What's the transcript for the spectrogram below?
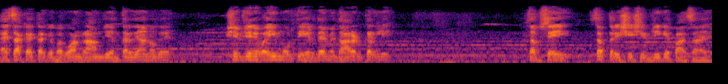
ऐसा कह करके भगवान राम जी अंतर्ध्यान हो गए। शिव जी ने वही मूर्ति हृदय में धारण कर ली। तब से ही सप्तऋषि शिव जी के पास आए।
